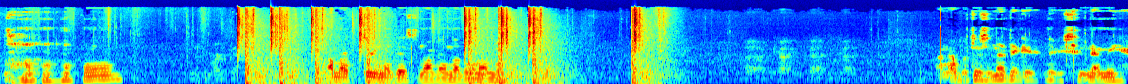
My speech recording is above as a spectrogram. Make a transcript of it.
I'm a three niggas, knock another one on me. I know, but there's another nigga, nigga shooting at me.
